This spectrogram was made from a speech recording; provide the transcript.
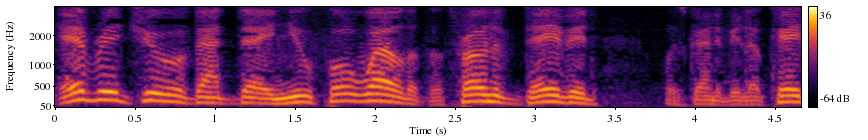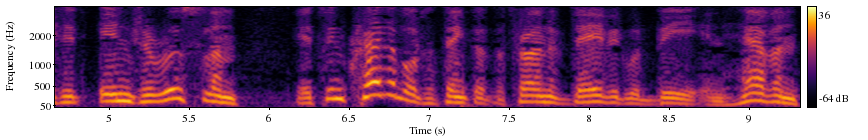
Every Jew of that day knew full well that the throne of David was going to be located in Jerusalem. It's incredible to think that the throne of David would be in heaven.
